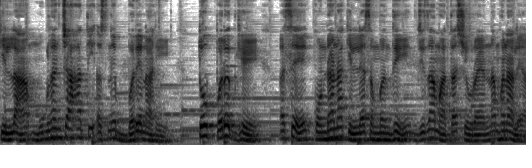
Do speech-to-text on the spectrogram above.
किल्ला मुघलांच्या हाती असणे बरे नाही. तो परत घे असे कोंढाणा किल्ल्यासंबंधी जिजामाता शिवरायांना म्हणाल्या.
